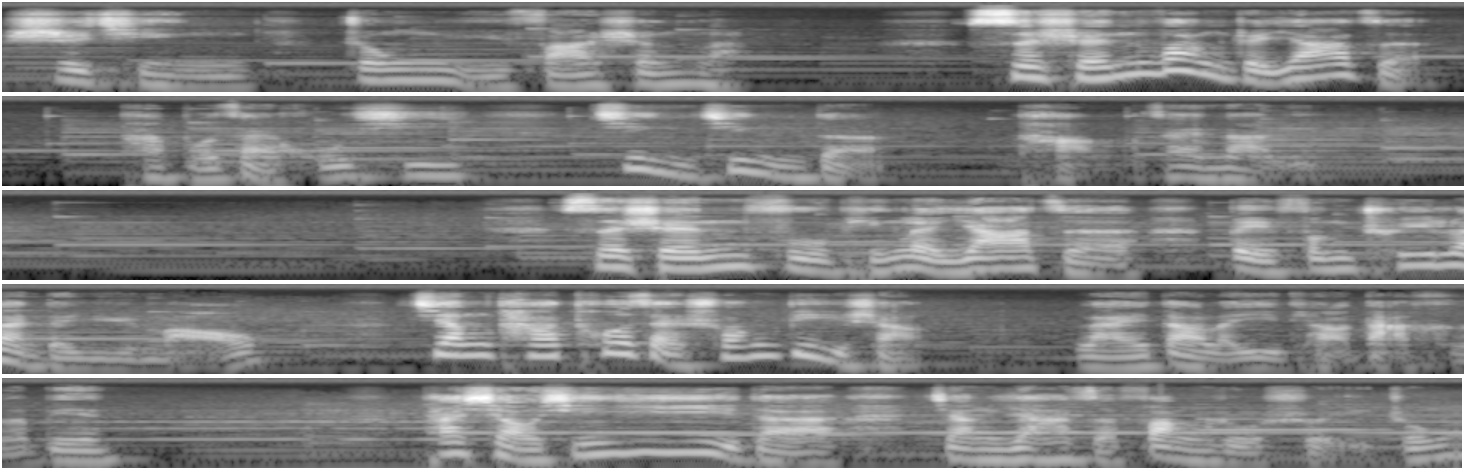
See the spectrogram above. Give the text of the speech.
事情终于发生了。死神望着鸭子，它不再呼吸，静静的。躺在那里，死神抚平了鸭子被风吹乱的羽毛，将它托在双臂上，来到了一条大河边。他小心翼翼地将鸭子放入水中，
